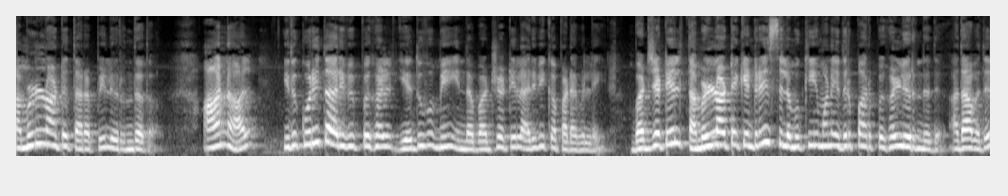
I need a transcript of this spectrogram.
தமிழ்நாட்டு தரப்பில் இருந்தது. ஆனால் இது குறித்த அறிவிப்புகள் எதுவுமே இந்த பட்ஜெட்டில் அறிவிக்கப்படவில்லை. பட்ஜெட்டில் தமிழ்நாட்டுக்கென்றே சில முக்கியமான எதிர்பார்ப்புகள் இருந்தது. அதாவது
